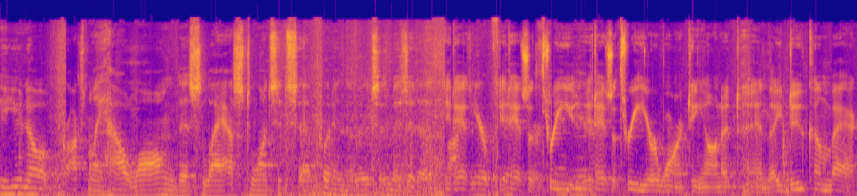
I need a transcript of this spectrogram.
Do you know approximately how long this lasts once it's uh, put in the root system? Is it a It has, five-year it has fix a or three, 10-year? it has a three-year warranty on it, and they do come back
